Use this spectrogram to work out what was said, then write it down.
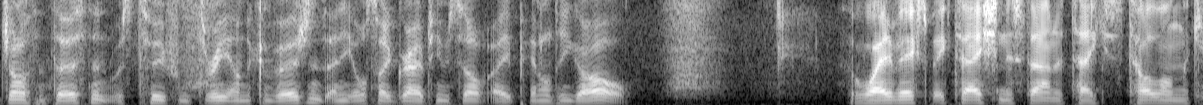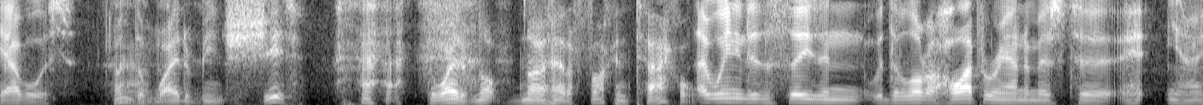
Johnathan Thurston was 2 from 3 on the conversions and he also grabbed himself a penalty goal. The weight of expectation is starting to take its toll on the Cowboys. I think the um, weight of being shit. the weight of not knowing how to fucking tackle. They went into the season with a lot of hype around them as to you know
